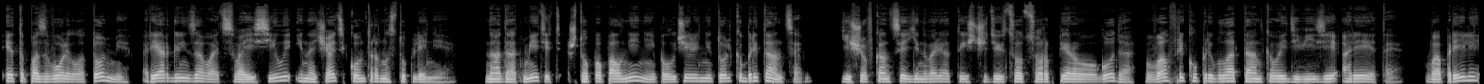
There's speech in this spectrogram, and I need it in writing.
Это позволило Томми реорганизовать свои силы и начать контрнаступление. Надо отметить, что пополнение получили не только британцы. Еще в конце января 1941 года в Африку прибыла танковая дивизия Ариэте. В апреле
